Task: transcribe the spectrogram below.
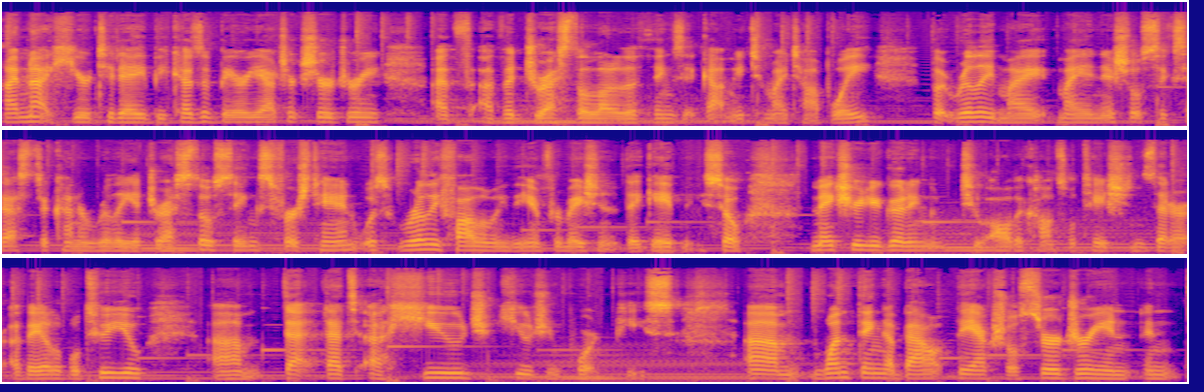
I'm not here today because of bariatric surgery. I've, I've addressed a lot of the things that got me to my top weight, but really my, my initial success to kind of really address those things firsthand was really following the information that they gave me. So make sure you're getting to all the consultations that are available to you. Um, that that's a huge, huge important piece. Um, one thing about the actual surgery and, and,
